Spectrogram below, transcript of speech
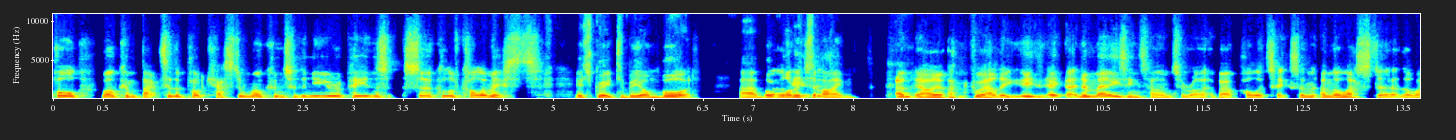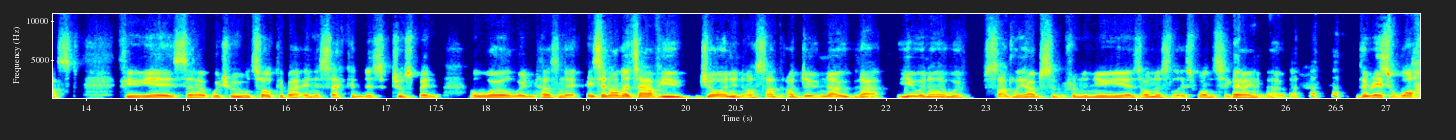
Paul, welcome back to the podcast and welcome to the New Europeans Circle of Columnists. It's great to be on board. Uh, but well, what a time and, uh, well, it's it, an amazing time to write about politics, and, and the last uh, the last few years, uh, which we will talk about in a second, has just been a whirlwind, hasn't it? It's an honour to have you joining us. I, I, do note that you and I were sadly absent from the New Year's honours list once again. Though there is one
